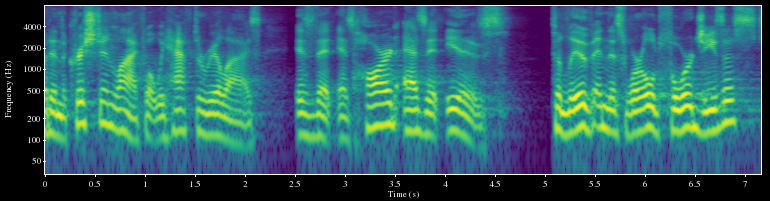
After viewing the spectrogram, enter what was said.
But in the Christian life, what we have to realize is that as hard as it is to live in this world for Jesus,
